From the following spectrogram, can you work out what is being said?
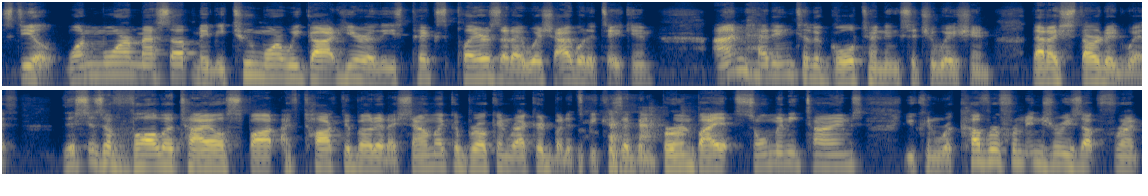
Steele, one more mess up, maybe two more we got here are these picks, players that I wish I would have taken. I'm heading to the goaltending situation that I started with. This is a volatile spot. I've talked about it. I sound like a broken record, but it's because I've been burned by it so many times. You can recover from injuries up front.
